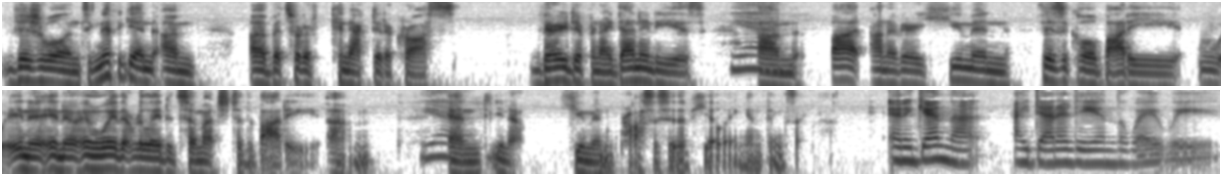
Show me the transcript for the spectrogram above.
visual and significant, um, uh, but sort of connected across very different identities, yeah. Um, but on a very human, physical body in a, in a, in a way that related so much to the body um, yeah. and you know human processes of healing and things like that. And again, that identity and the way we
